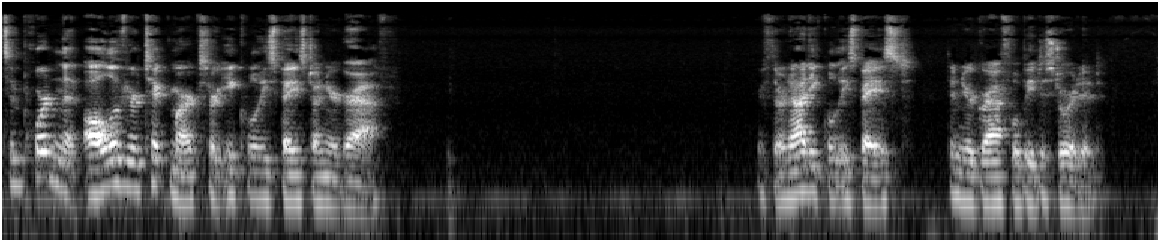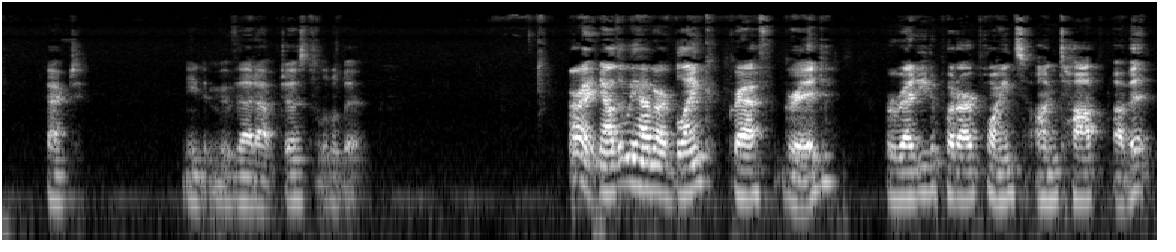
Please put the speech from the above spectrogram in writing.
It's important that all of your tick marks are equally spaced on your graph. If they're not equally spaced, then your graph will be distorted. In fact, need to move that up just a little bit. All right, now that we have our blank graph grid, we're ready to put our points on top of it.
